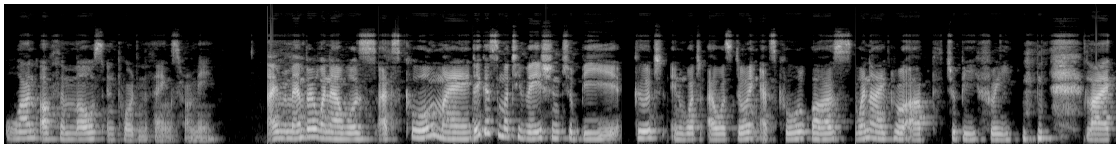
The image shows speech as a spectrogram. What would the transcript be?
one of the most important things for me. I remember when I was at school, my biggest motivation to be good in what I was doing at school was when I grew up to be free. like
